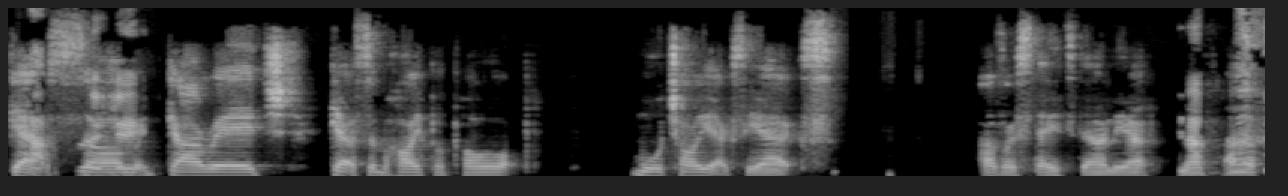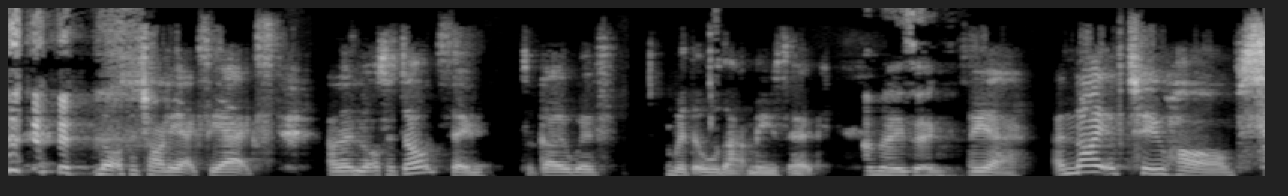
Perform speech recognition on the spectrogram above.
Get some garage. Get some hyper pop. More Charli XCX, as I stated earlier. Uh, Love her lots of Charli XCX, and then lots of dancing to go with with all that music. Amazing. So yeah, a night of two halves.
